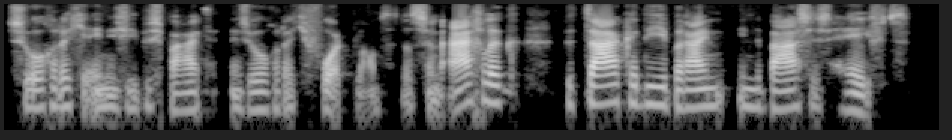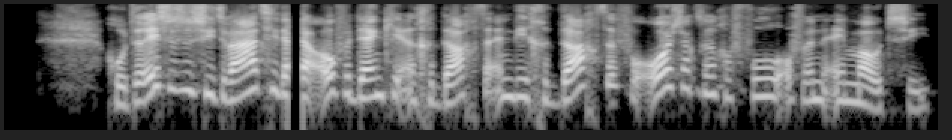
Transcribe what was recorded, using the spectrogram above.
zorgen dat je energie bespaart en zorgen dat je voortplant. Dat zijn eigenlijk de taken die je brein in de basis heeft. Goed, er is dus een situatie, daarover denk je een gedachte en die gedachte veroorzaakt een gevoel of een emotie.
